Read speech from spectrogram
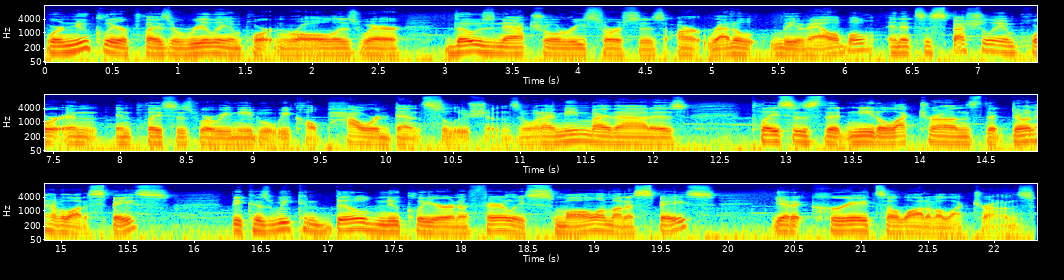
Where nuclear plays a really important role is where those natural resources aren't readily available, and it's especially important in places where we need what we call power dense solutions. And what I mean by that is places that need electrons that don't have a lot of space, because we can build nuclear in a fairly small amount of space, yet it creates a lot of electrons.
